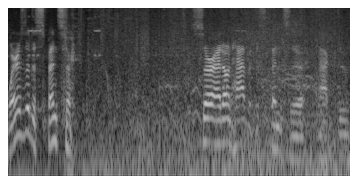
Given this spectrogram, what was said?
Where's the dispenser? Sir, I don't have a dispenser active.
